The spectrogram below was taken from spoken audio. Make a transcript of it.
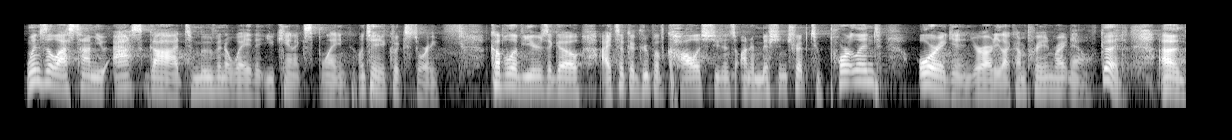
When's the last time you asked God to move in a way that you can't explain? I'll tell you a quick story. A couple of years ago, I took a group of college students on a mission trip to Portland, Oregon. You're already like, I'm praying right now. Good. Um,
